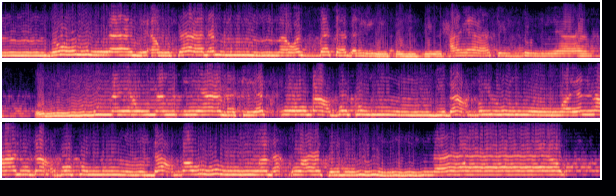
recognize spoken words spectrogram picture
أوثانا مودة بينكم في الحياة الدنيا. ثم يوم القيامة يكفر بعضكم ببعض ويلعن بعضكم بعضا ومأواكم النار.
